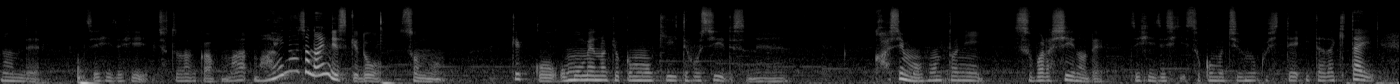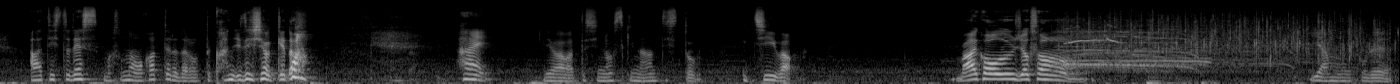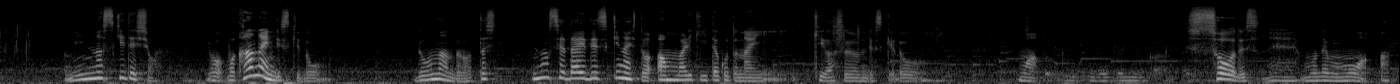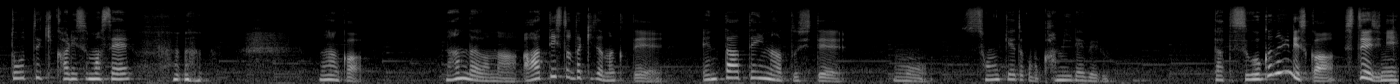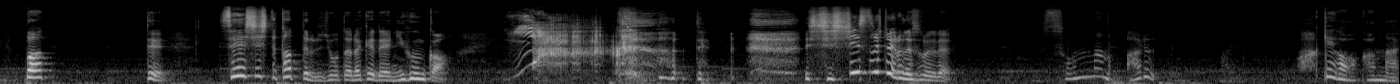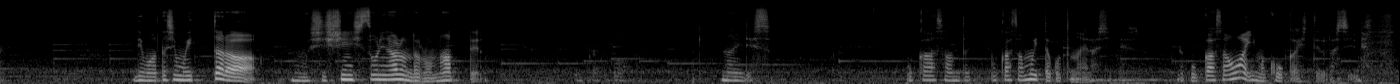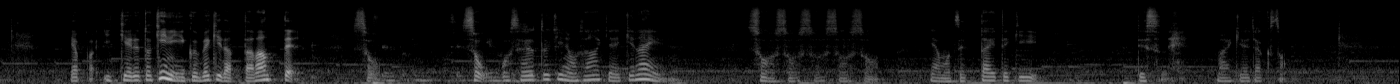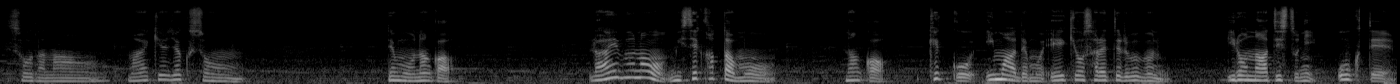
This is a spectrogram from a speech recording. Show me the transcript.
う。なんでぜひぜひちょっとなんか、ま、マイナーじゃないんですけどその結構重めの曲も聴いてほしいですね。歌詞も本当に素晴らしいのでぜひぜひそこも注目していただきたいアーティストです。まあそんな分かってるだろうって感じでしょうけど。はい。では私の好きなアーティスト1位はマイケル・ジャクソンいやもうこれみんな好きでしょ。わ分かんないんですけどどうなんだろう。私の世代で好きな人はあんまり聞いたことない気がするんですけど。まあ。上というか。そうですね。もうでももう圧倒的カリスマ性。も うなんかなんだろうな。アーティストだけじゃなくてエンターテイナーとしてもう尊敬とかも神レベル。だってすごくないですか？ステージにバッて静止して立ってる状態だけで2分間「イヤー!」って。で失神する人いるんですそれで。そんなのある？わけが分かんない。でも私も行ったらもう失神しそうになるんだろうなって。ないです。お母さんたお母さんも行ったことないらしいです。でお母さんは今後悔してるらしいです。やっぱ行ける時に行くべきだったなって。そう。そう。押せる時に押さなきゃいけないね。そうそうそうそうそう。いやもう絶対的ですね。マイケル・ジャクソン。そうだな。マイケル・ジャクソン。でもなんかライブの見せ方もなんか結構今でも影響されてる部分いろんなアーティストに多くて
